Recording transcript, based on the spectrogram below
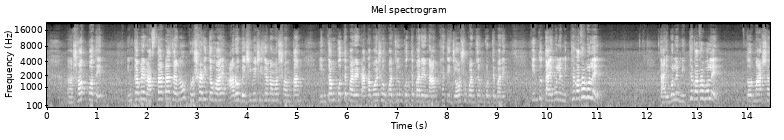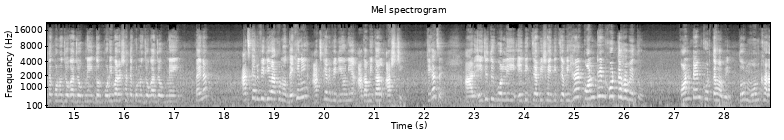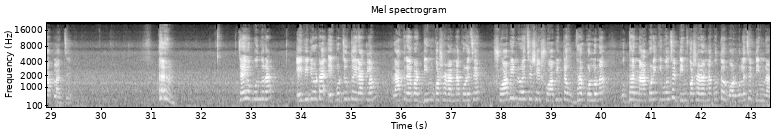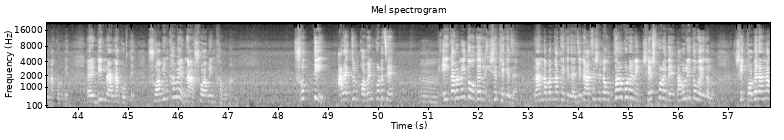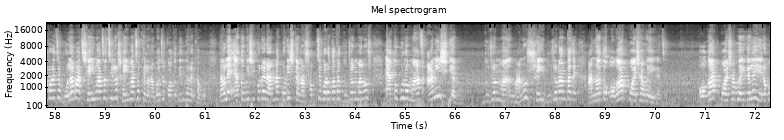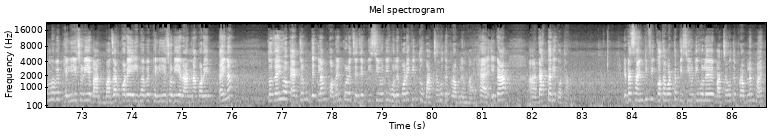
সৎ পথে ইনকামের রাস্তাটা যেন প্রসারিত হয় আরও বেশি বেশি যেন আমার সন্তান ইনকাম করতে পারে টাকা পয়সা উপার্জন করতে পারে, নাম খ্যাতি, যশ উপার্জন করতে পারে। কিন্তু তাই বলে মিথ্যে কথা বলে? তাই বলে মিথ্যে কথা বলে? তোর মার সাথে কোনো যোগাযোগ নেই, তোর পরিবারের সাথে কোনো যোগাযোগ নেই, তাই না? আজকের ভিডিও এখনও দেখিনি, আজকের ভিডিও নিয়ে আগামীকাল আসছি, ঠিক আছে? আর এই যে তুই বললি এই দিক যাবি, সেই দিক যাবি হ্যাঁ কন্টেন্ট করতে হবে তো। কন্টেন্ট করতে হবে, তোর মন খারাপ লাগছে। যাই হোক বন্ধুরা, এই ভিডিওটা এ পর্যন্তই রাখলাম। রাত্রে আবার ডিম কষা রান্না করেছে। সোয়াবিন রয়েছে, সেই সোয়াবিনটা উদ্ধার করল না। উদ্ধার না করে কি বলছে? ডিম কষা রান্না করতে, ওর বর বলেছে ডিম রান্না করবে। ডিম রান্না করতে। সোয়াবিন খাবে? না, সোয়াবিন খাব না। সত্যি আর একজন কমেন্ট করেছে এই কারণেই তো ওদের ইসে থেকে যায় রান্না বান্না থেকে যায়। যেটা আছে সেটা উদ্ধার করে নে, শেষ করে দে, তাহলেই তো হয়ে গেল। সেই কবে রান্না করেছে? ভোলা মাছ, সেই মাছও ছিল, সেই মাছও খেলো না। বলছে, কতদিন ধরে খাব? তাহলে এত বেশি করে রান্না করিস কেন? সবচেয়ে বড় কথা, দুজন মানুষ এতগুলো মাছ আনিস কেন? দুজন মানুষ সেই দুজন আন্দাজে আর নয়তো অগাধ পয়সা হয়ে গেছে। অগাধ পয়সা হয়ে গেলে এরকমভাবে ফেলিয়ে ছড়িয়ে বাজার করে, এইভাবে ফেলিয়ে ছড়িয়ে রান্না করে, তাই না? তো যাই হোক, একজন দেখলাম কমেন্ট করেছে যে পিসিওডি হলে পরে কিন্তু বাচ্চা হতে প্রবলেম হয়। হ্যাঁ এটা ডাক্তারি কথা। এটা সাইন্টিফিক কথাবার্তা পিসিওডি হলে বাচ্চা হতে প্রবলেম হয়।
